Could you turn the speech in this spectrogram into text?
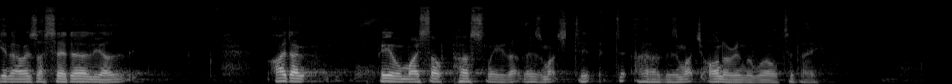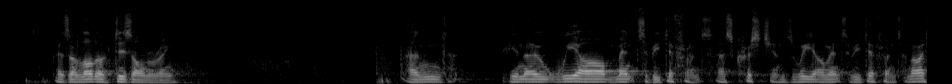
You know, as I said earlier, I don't feel myself personally that there's much, uh, there's much honor in the world today. There's a lot of dishonoring. And, you know, we are meant to be different. As Christians, we are meant to be different. And I,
